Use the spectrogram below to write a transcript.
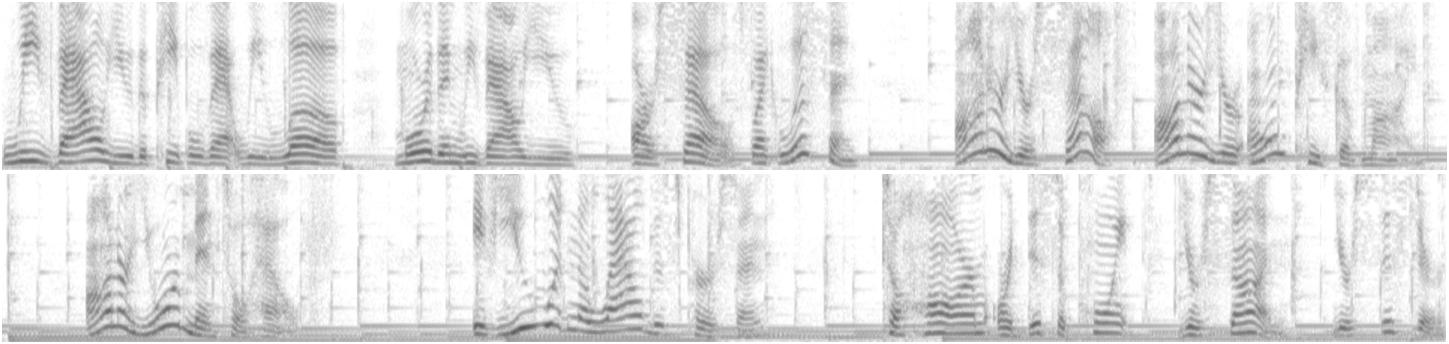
we value the people that we love more than we value ourselves. Like, listen, honor yourself, honor your own peace of mind, honor your mental health. If you wouldn't allow this person to harm or disappoint your son, your sister,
